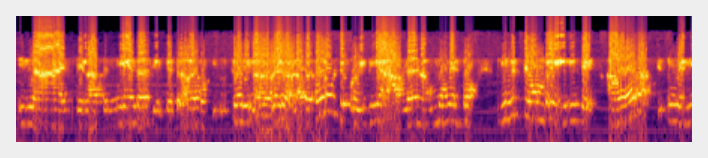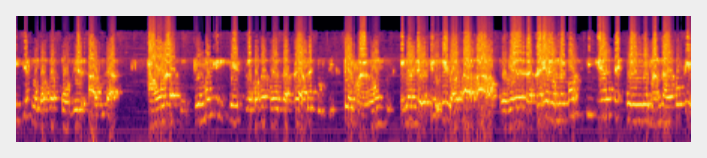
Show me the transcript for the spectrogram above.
y la, este, las enmiendas, y etcétera, la constitución, y la la la lo que se prohibía hablar en algún momento, viene este hombre y dice, ahora, si tú me eliges, lo vas a poder hablar. Ahora, si tú me eliges, lo vas a poder sacar de tu sistema, ¿no? Tu sistema negativo y vas a, poder atacar. Y a lo mejor si siquiera te pueden demandar porque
